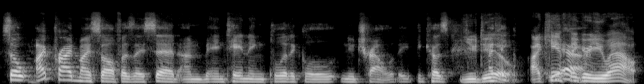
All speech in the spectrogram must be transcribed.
So I pride myself, as I said, on maintaining political neutrality because you do. I, think, I can't yeah. figure you out.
